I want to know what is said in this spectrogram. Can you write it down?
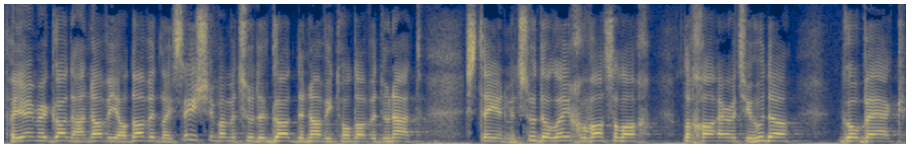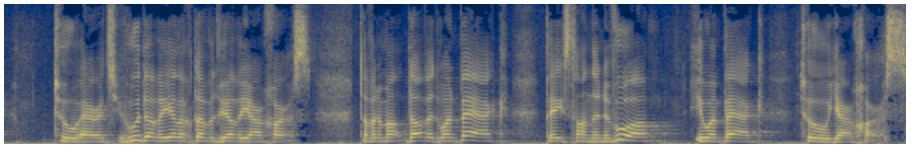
Vayemer Gad Hanavi al David leiseshiv Mitzuda. Gad the Navi told David, do not stay in Mitzuda. Leichu vasalach lecha Eretz Yehuda. Go back to Eretz Yehuda. Vayelech David v'yavayar charas. David, went back based on the nevuah. He went back to Yar Charas.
